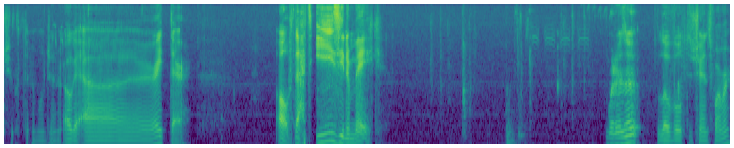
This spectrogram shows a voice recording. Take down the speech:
Geothermal generator. Okay, uh, right there. Oh, that's easy to make. What is it? Low voltage transformer.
